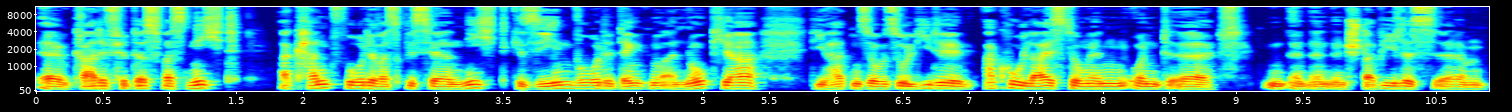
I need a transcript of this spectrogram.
äh, gerade für das, was nicht erkannt wurde, was bisher nicht gesehen wurde. Denk nur an Nokia, die hatten so solide Akkuleistungen und äh, ein, ein, ein stabiles ähm,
